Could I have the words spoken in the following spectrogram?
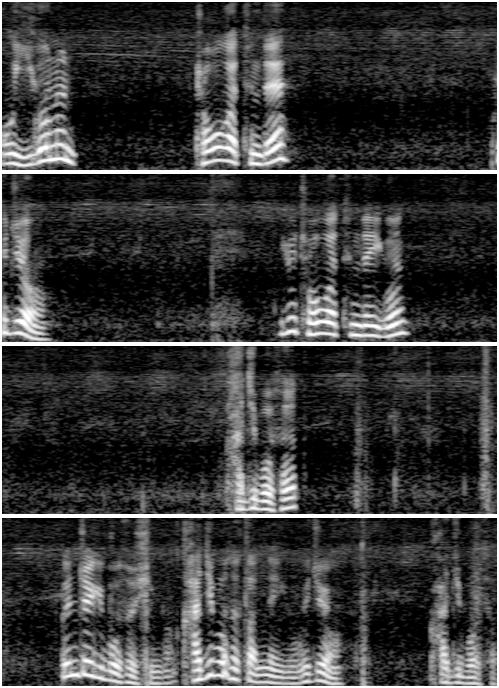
어, 이거는 저거 같은데? 그죠? 이거 저거 같은데, 이건? 가지버섯? 끈적이 버섯인가? 가지버섯 같네, 이거. 그죠? 가지버섯.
